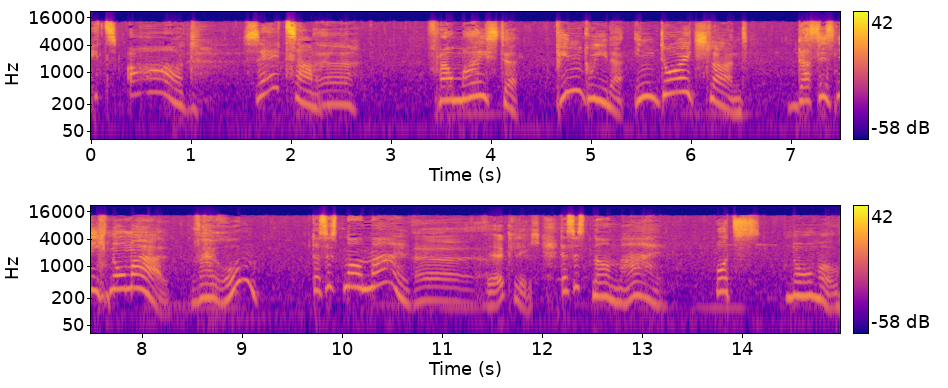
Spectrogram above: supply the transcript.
It's odd. Seltsam. Frau Meister, Pinguine in Deutschland. Das ist nicht normal. Warum? Das ist normal. Wirklich, das ist normal. What's normal?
